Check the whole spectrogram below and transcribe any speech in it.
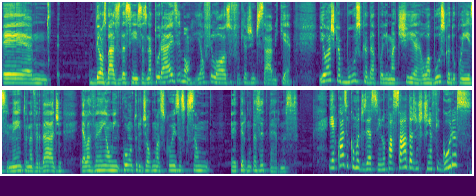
é, deu as bases das ciências naturais e, bom, e é o filósofo que a gente sabe que é. E eu acho que a busca da polimatia, ou a busca do conhecimento, na verdade, ela vem ao encontro de algumas coisas que são é, perguntas eternas. E é quase como dizer assim, no passado a gente tinha figuras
